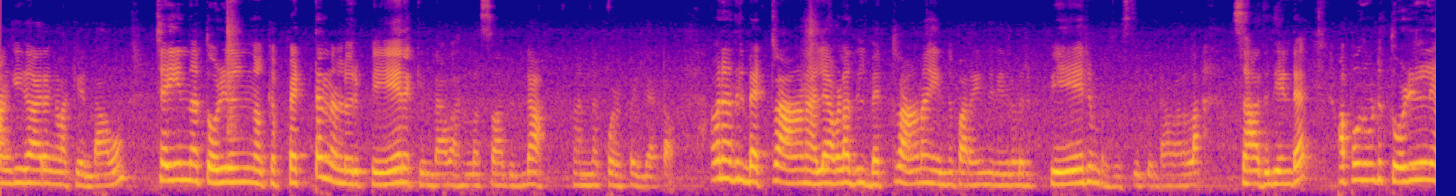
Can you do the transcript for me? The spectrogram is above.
അംഗീകാരങ്ങളൊക്കെ ഉണ്ടാവും. ചെയ്യുന്ന തൊഴിലിൽ നിന്നൊക്കെ പെട്ടെന്നുള്ളൊരു പേരൊക്കെ ഉണ്ടാവാനുള്ള സാധ്യത നല്ല കുഴപ്പമില്ല കേട്ടോ. അവൻ അതിൽ ബെറ്റർ ആണ് അല്ലെ അവൾ അതിൽ ബെറ്റർ ആണ് എന്ന് പറയുന്ന രീതിയിലുള്ളൊരു പേരും പ്രശസ്തിക്ക് ഉണ്ടാവാനുള്ള സാധ്യതയുണ്ട്. അപ്പോൾ അതുകൊണ്ട് തൊഴിലിനെ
